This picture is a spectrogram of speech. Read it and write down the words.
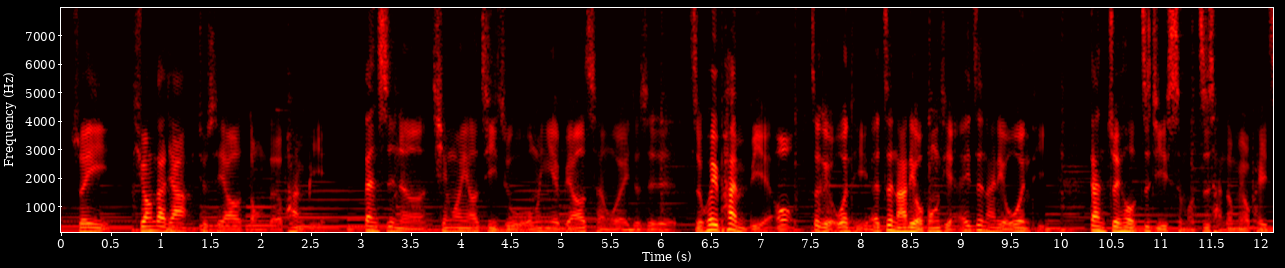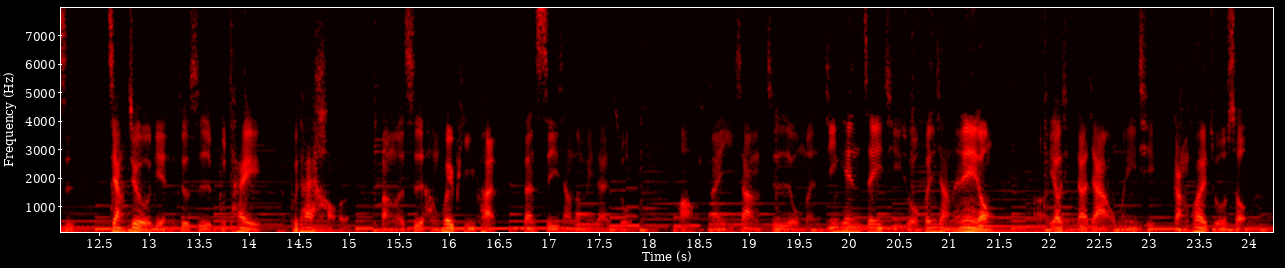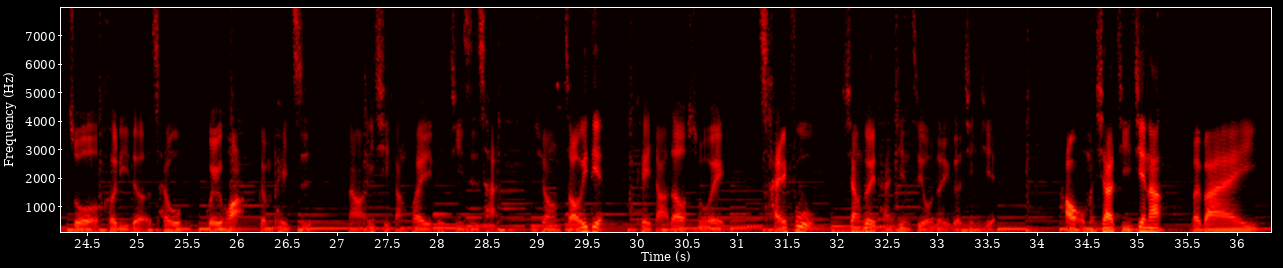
所以希望大家就是要懂得判别。但是呢，千万要记住，我们也不要成为就是只会判别哦，这个有问题，哎，这哪里有风险？哎，这哪里有问题？但最后自己什么资产都没有配置，这样就有点就是不太不太好了，反而是很会批判，但实际上都没在做。好，那以上就是我们今天这一集所分享的内容，呃，邀请大家我们一起赶快着手做合理的财务规划跟配置。然后一起赶快累积资产，希望早一点可以达到所谓财富相对弹性自由的一个境界。好，我们下集见啦，拜拜。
